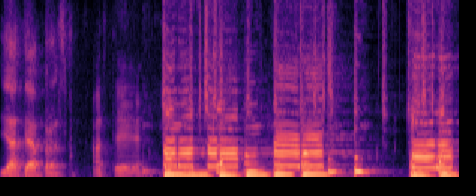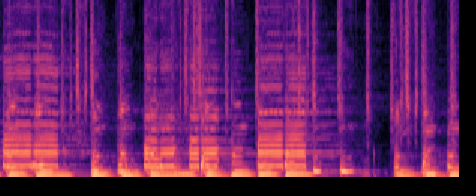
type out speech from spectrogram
E até a próxima. Até. 手里九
